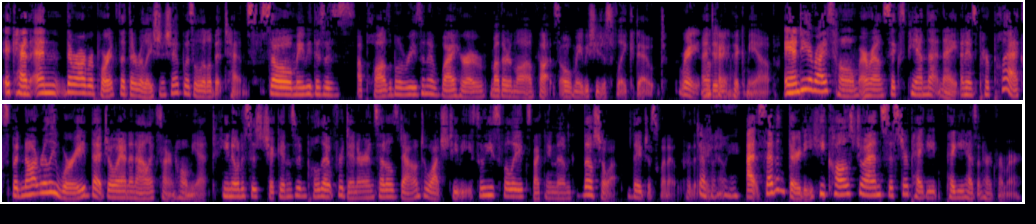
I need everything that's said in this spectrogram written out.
It can, and there are reports that their relationship was a little bit tense. So maybe this is a plausible reason of why her mother-in-law thought, oh, maybe she just flaked out Right. and okay. didn't pick me up. Andy arrives home around 6 p.m. that night and is perplexed, but not really worried that Joanne and Alex aren't home yet. He notices chickens been pulled out for dinner and settles down to watch TV. So he's fully expecting them. They'll show up. They just went out for the day. Definitely. At 7.30, he calls Joanne's sister Peggy. Peggy hasn't heard from her.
